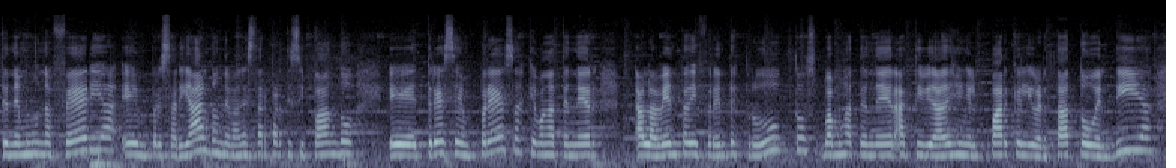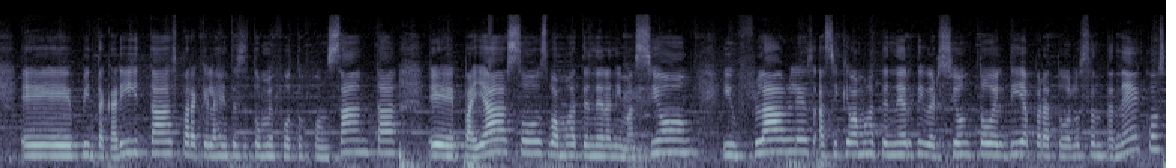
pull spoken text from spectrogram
Tenemos una feria empresarial donde van a estar participando 13 eh, empresas que van a tener a la venta diferentes productos. Vamos a tener actividades en el Parque Libertad todo el día, eh, pintacaritas para que la gente se tome fotos con Santa, payasos, vamos a tener animación, inflables, así que vamos a tener diversión todo el día para todos los santanecos.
